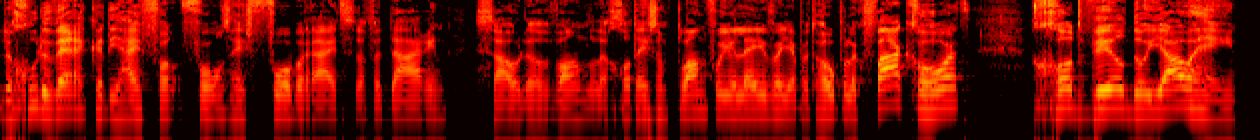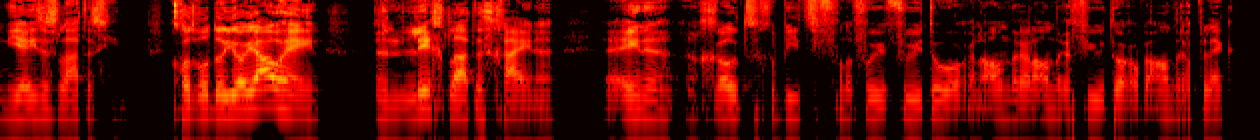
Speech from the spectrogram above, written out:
De goede werken die Hij voor, ons heeft voorbereid, zodat we daarin zouden wandelen. God heeft een plan voor je leven, je hebt het hopelijk vaak gehoord. God wil door jou heen Jezus laten zien. God wil door jou heen een licht laten schijnen. De ene een groot gebied van de vuurtoren, een andere een andere vuurtoren op een andere plek.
